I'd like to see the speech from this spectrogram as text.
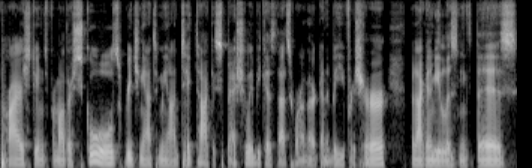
prior students from other schools reaching out to me on tiktok especially because that's where they're going to be for sure. They're not going to be listening to this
